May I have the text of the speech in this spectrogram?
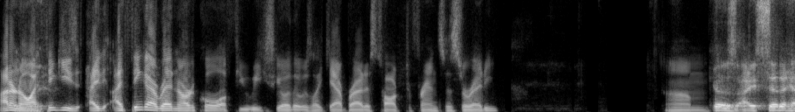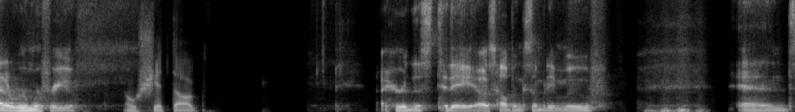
I don't know. I think he's. I, I think I read an article a few weeks ago that was like, yeah, Brad has talked to Francis already. Um. because I said I had a rumor for you. Oh shit, dog. I heard this today. I was helping somebody move, and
